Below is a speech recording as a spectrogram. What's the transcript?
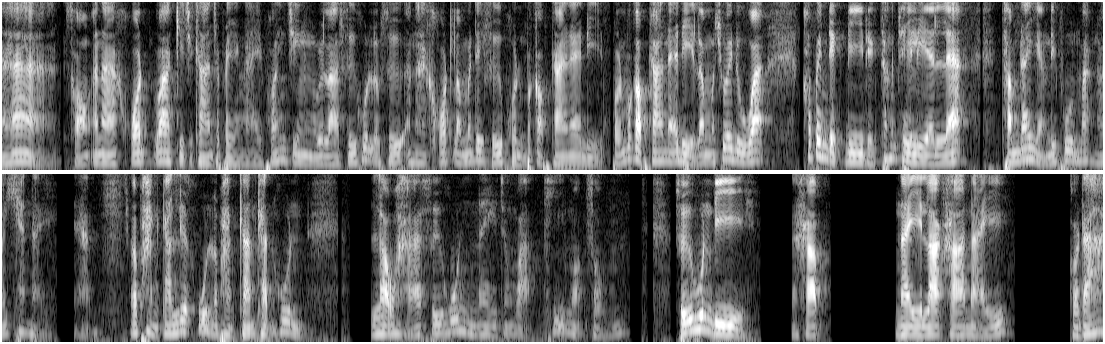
นะฮะของอนาคตว่ากิจการจะไปยังไง เพราะจริงๆ เวลาซื้อหุ้นเราซื้ออนาคตเราไม่ได้ซื้อผลประกอบการในอดีต ผลประกอบการในอดีตเรามาช่วยดูว่าเขาเป็นเด็กดีเด็กตั้งใจเรียนและทำได้อย่างที่พูดมากน้อยแค่ไหนนะครับแล้วผ่านการเลือกหุ้นเราผ่านการคัดหุ้น เราหาซื้อหุ้นในจังหวะที่เหมาะสม ซื้อหุ้นดีนะครับ ในราคาไหนก็ได้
